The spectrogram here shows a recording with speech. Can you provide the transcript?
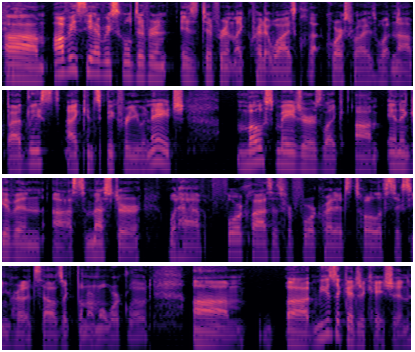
um obviously every school different is different, like credit wise, cl- course wise, whatnot. But at least I can speak for UNH. Most majors, like um in a given uh, semester, would have four classes for four credits, total of sixteen credits. That was like the normal workload. Um, uh, music education,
